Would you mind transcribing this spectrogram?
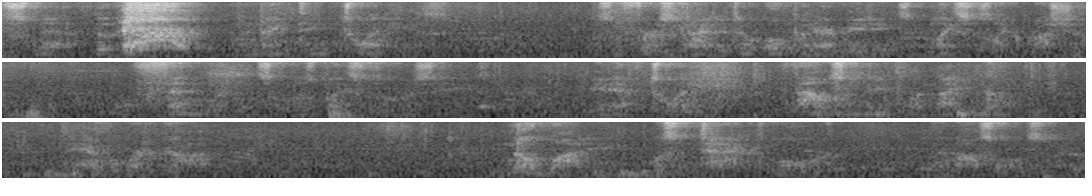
Smith in the 1920s was the first guy to open air meetings in places like Russia and Finland and some of those places overseas. He'd have 20,000 people a night come to Hear the word of God. Nobody was attacked more than Oswald Smith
